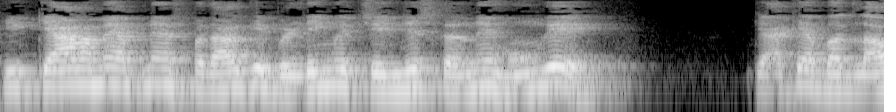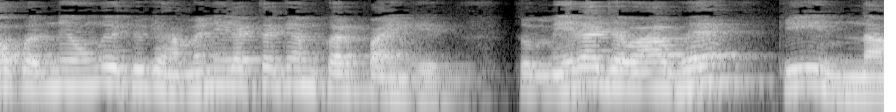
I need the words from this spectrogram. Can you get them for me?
कि क्या हमें अपने अस्पताल की बिल्डिंग में चेंजेस करने होंगे? क्या क्या बदलाव करने होंगे? क्योंकि हमें नहीं लगता कि हम कर पाएँगे। तो मेरा जवाब है कि ना।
